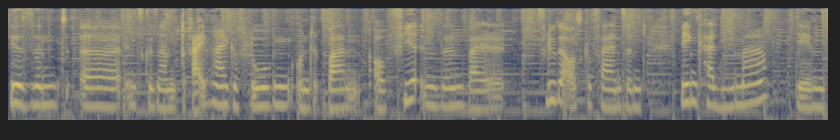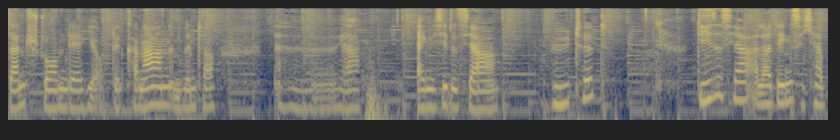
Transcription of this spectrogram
wir sind äh, insgesamt dreimal geflogen und waren auf vier Inseln, weil Flüge ausgefallen sind wegen Kalima, dem Sandsturm, der hier auf den Kanaren im Winter äh, ja eigentlich jedes Jahr wütet. Dieses Jahr allerdings, ich habe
